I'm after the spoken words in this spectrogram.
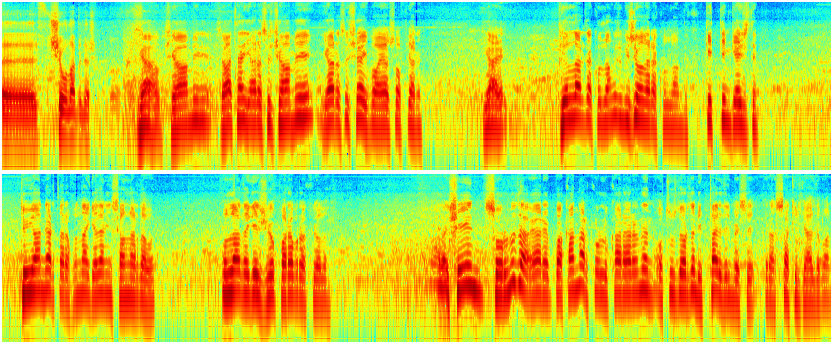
e, şey olabilir. Ya cami zaten yarısı cami, yarısı şey bu Ayasofya'nın. Yani yıllarca kullandık, müze olarak kullandık. Gittim, gezdim. Dünyanın her tarafından gelen insanlar da var. Bunlar da geziyor, para bırakıyorlar. Valla şeyin sorunu da yani Bakanlar Kurulu kararının 34'ün iptal edilmesi biraz sakil geldi bana.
